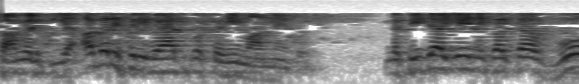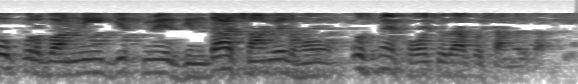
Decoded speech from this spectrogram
شامل کیا، اگر اس روایت کو صحیح ماننے تو۔ نتیجہ یہ نکلتا وہ قربانی جس میں زندہ شامل ہوں، اس میں فوج شدہ کو شامل کر دیا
